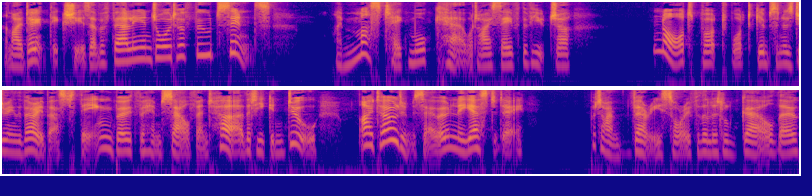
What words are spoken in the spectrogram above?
and I don't think she has ever fairly enjoyed her food since. I must take more care what I say for the future. Not but what Gibson is doing the very best thing, both for himself and her, that he can do. I told him so only yesterday. But I'm very sorry for the little girl, though.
